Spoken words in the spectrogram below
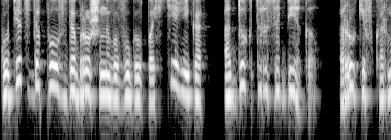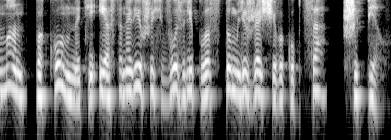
Купец дополз до брошенного в угол постельника, а доктор забегал, руки в карман по комнате и, остановившись возле пластом лежащего купца, шипел.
